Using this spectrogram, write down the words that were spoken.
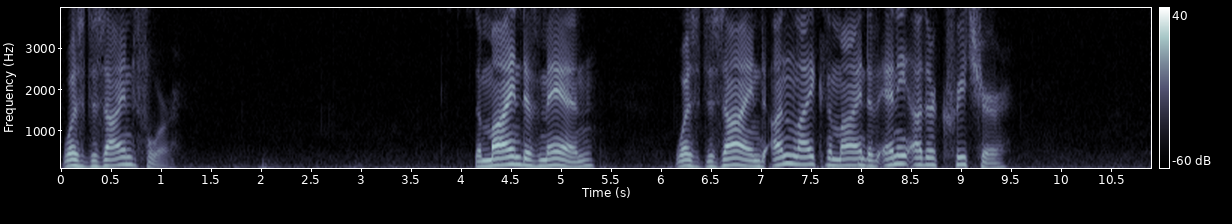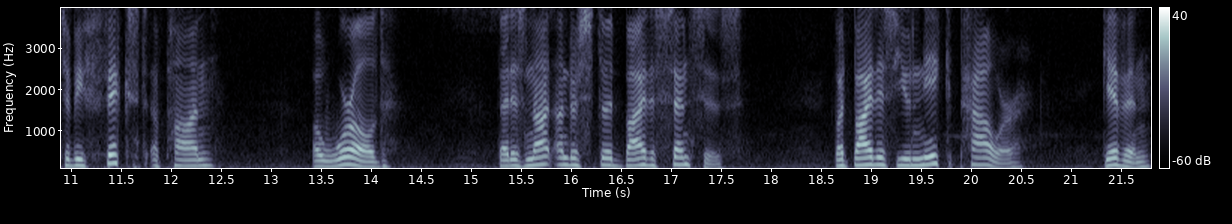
was designed for. The mind of man was designed, unlike the mind of any other creature, to be fixed upon a world that is not understood by the senses, but by this unique power given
